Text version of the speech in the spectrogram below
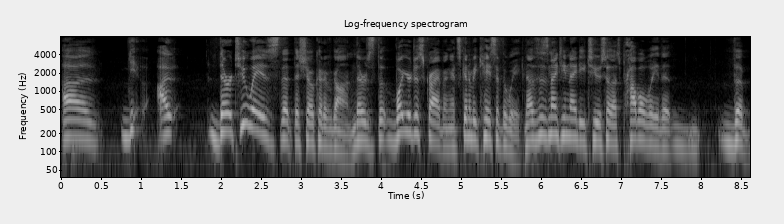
Uh, I. There are two ways that the show could have gone. There's the what you're describing. It's going to be case of the week. Now this is 1992, so that's probably the the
